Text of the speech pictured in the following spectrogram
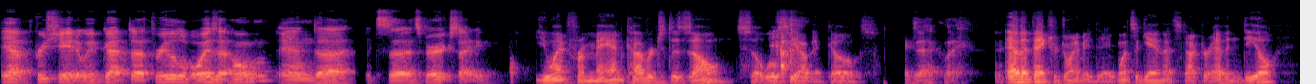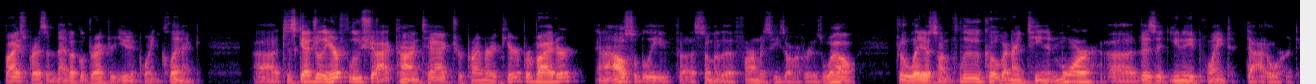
Yeah, appreciate it. We've got uh, three little boys at home, and uh, it's uh, it's very exciting. You went from man coverage to zone, so we'll Yeah. see how that goes. Exactly. Evan, thanks for joining me today. Once again, that's Dr. Evan Deal, Vice President Medical Director, UnityPoint Clinic. Uh, to schedule your flu shot, contact your primary care provider, and I also believe uh, some of the pharmacies offer it as well. For the latest on flu, COVID 19, and more, uh, visit unitypoint.org.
